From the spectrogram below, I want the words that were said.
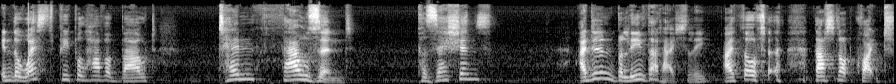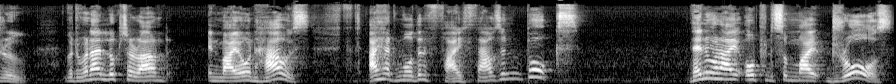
in the West, people have about 10,000 possessions I didn't believe that actually. I thought that's not quite true. But when I looked around in my own house, I had more than 5,000 books. Then when I opened some of my drawers,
